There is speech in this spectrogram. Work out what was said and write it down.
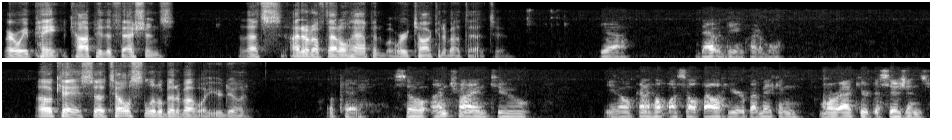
where we paint and copy the Fechins. That's I don't know if that'll happen, but we're talking about that too. Yeah, that would be incredible. Okay, so tell us a little bit about what you're doing. Okay, so I'm trying to, you know, kind of help myself out here by making more accurate decisions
